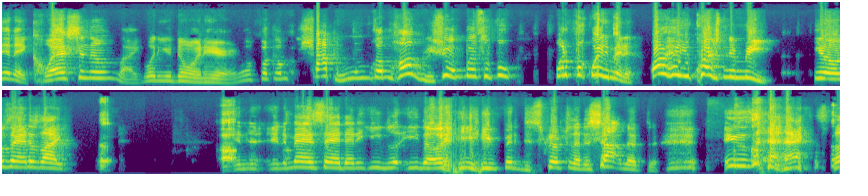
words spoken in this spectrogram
then they question him, like, "What are you doing here?" Well, fuck, I'm shopping. I'm, I'm hungry. Shit, what's the fuck? What the fuck? Wait a minute. Why the hell you questioning me? You know what I'm saying? It's like, Oh. and, the, and the man said that he, you know, he, he fit the description of the shoplifter. He was like, so,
